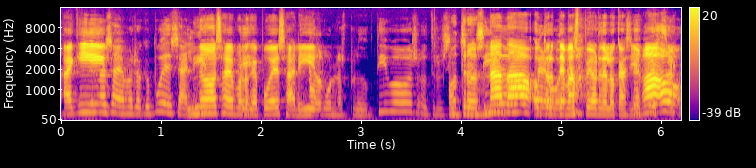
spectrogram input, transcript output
aquí no sabemos lo que puede salir. no sabemos lo ¿eh? que puede salir. Algunos productivos, otros sin Otros sentido, nada, otro te vas bueno. peor de lo que has llegado.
